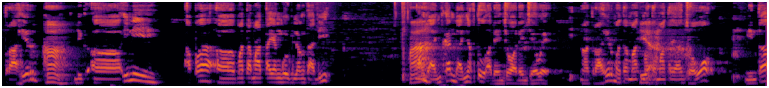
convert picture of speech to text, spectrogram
terakhir Hah. di, eh, ini apa eh, mata-mata yang gue bilang tadi kan Hah? banyak kan banyak tuh ada yang cowok ada yang cewek nah terakhir mata-mata Iya. mata-mata yang cowok minta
